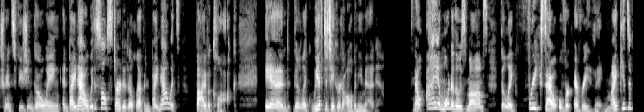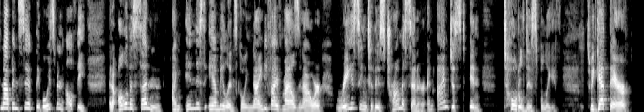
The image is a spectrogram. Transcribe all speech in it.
transfusion going. And by now, this all started at 11. By now, it's five o'clock and they're like, we have to take her to Albany Med. Now, I am one of those moms that like freaks out over everything. My kids have not been sick, they've always been healthy. And all of a sudden, I'm in this ambulance going 95 miles an hour, racing to this trauma center, and I'm just in total disbelief. So we get there,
